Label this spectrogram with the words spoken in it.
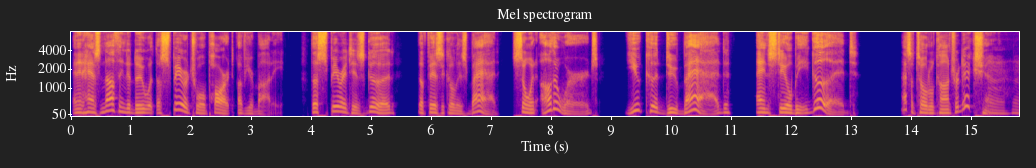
and it has nothing to do with the spiritual part of your body. The spirit is good, the physical is bad. So, in other words, you could do bad and still be good. That's a total contradiction. Mm-hmm.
